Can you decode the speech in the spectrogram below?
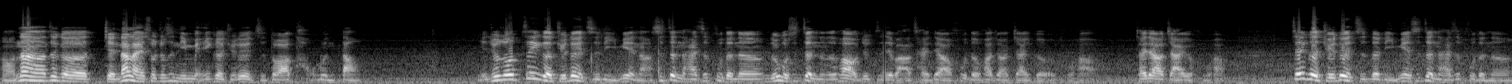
好，那这个简单来说，就是你每一个绝对值都要讨论到，也就是说，这个绝对值里面啊，是正的还是负的呢？如果是正的的话，我就直接把它拆掉；负的话就要加一个符号，拆掉要加一个符号。这个绝对值的里面是正的还是负的呢？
